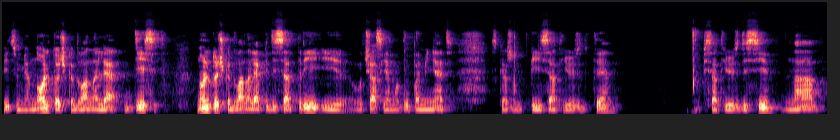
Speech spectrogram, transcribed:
Видите, у меня 0.2010. 0.2053 и вот сейчас я могу поменять скажем, 50 USDT, 50 USDC на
